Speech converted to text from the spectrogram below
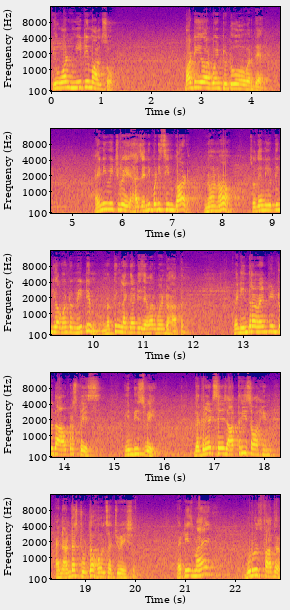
You won't meet him also. What you are going to do over there? Any which way, has anybody seen God? No, no. So then you think you are going to meet him? Nothing like that is ever going to happen. When Indra went into the outer space in this way, the great sage Atri saw him and understood the whole situation. That is my Guru's father.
